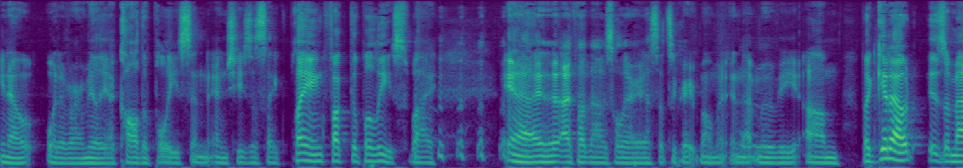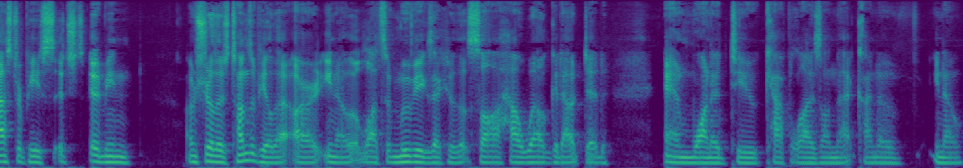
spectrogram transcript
you know, whatever, Ophelia, call the police. And, and she's just like playing fuck the police by, yeah, I thought that was hilarious. That's a great moment in that Mhm. movie. Um, but Get Out is a masterpiece. It's, I mean, I'm sure there's tons of people that are, you know, lots of movie executives that saw how well Get Out did and wanted to capitalize on that kind of, you know,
